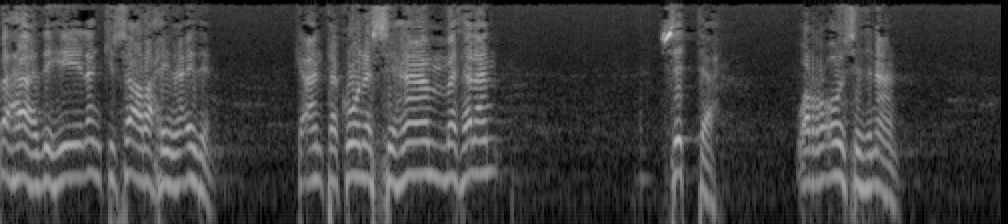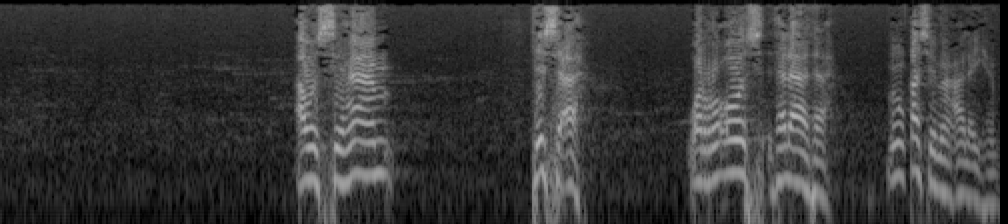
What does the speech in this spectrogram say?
فهذه لا انكسار حينئذ. كأن تكون السهام مثلا ستة والرؤوس اثنان. أو السهام تسعة والرؤوس ثلاثة منقسمة عليهم.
